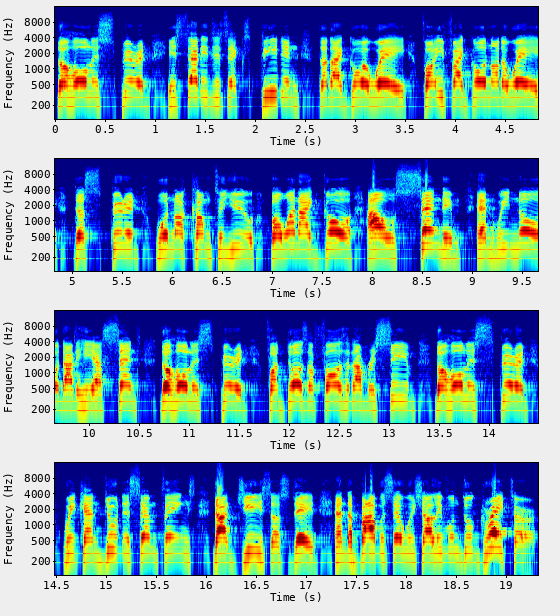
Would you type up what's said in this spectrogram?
the Holy Spirit. He said, It is expedient that I go away, for if I go not away, the Spirit will not come to you. But when I go, I'll send him, and we know that he has sent the Holy Spirit Spirit. For those of us that have received the Holy Spirit, we can do the same things that Jesus did. And the Bible says we shall even do greater.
